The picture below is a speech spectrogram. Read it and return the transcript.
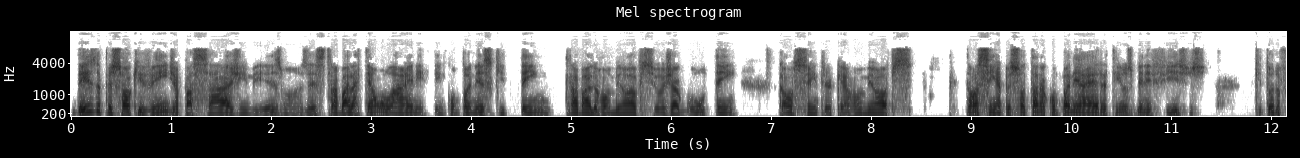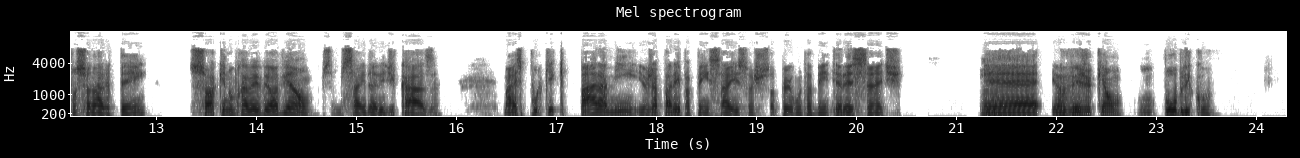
Desde o pessoal que vende a passagem mesmo, às vezes trabalha até online. Tem companhias que têm trabalho home office hoje, a Gol tem call center que é home office. Então, assim, a pessoa está na companhia aérea, tem os benefícios que todo funcionário tem, só que nunca vai ver o avião, precisa sair dali de casa. Mas por que que, para mim, eu já parei para pensar isso, acho sua pergunta bem interessante. hum, É, eu vejo que é um, um público,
